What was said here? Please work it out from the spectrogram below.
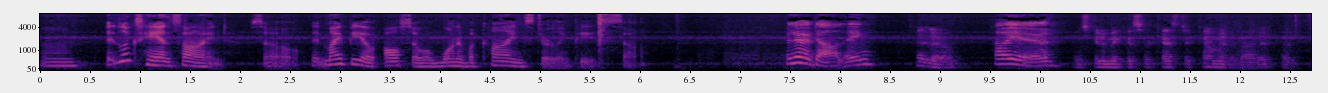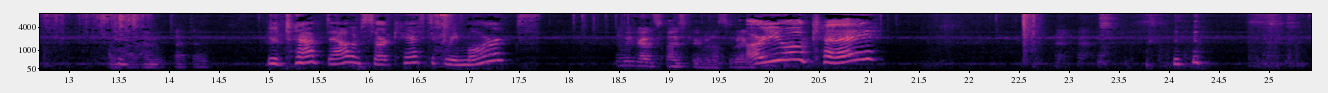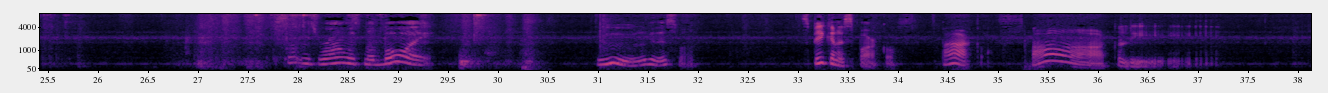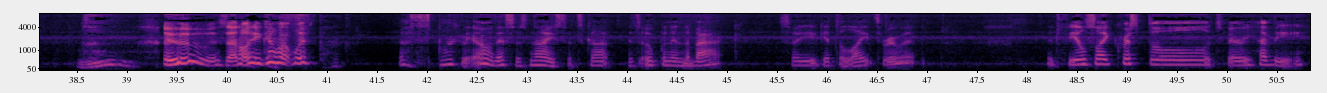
um, it looks hand signed, so it might be a, also a one-of-a-kind sterling piece, so. Hello, darling. Hello. How are you? I was going to make a sarcastic comment about it, but I'm, I'm tapped out. You're tapped out of sarcastic remarks? Let me grab some ice cream and I'll see what I can Are you okay? Something's wrong with my boy. Ooh, look at this one. Speaking of sparkles, sparkle, sparkly. Ooh. Ooh, is that all you come up with? That's sparkly. Oh, this is nice. It's got, it's open in the back, so you get the light through it. It feels like crystal. It's very heavy.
